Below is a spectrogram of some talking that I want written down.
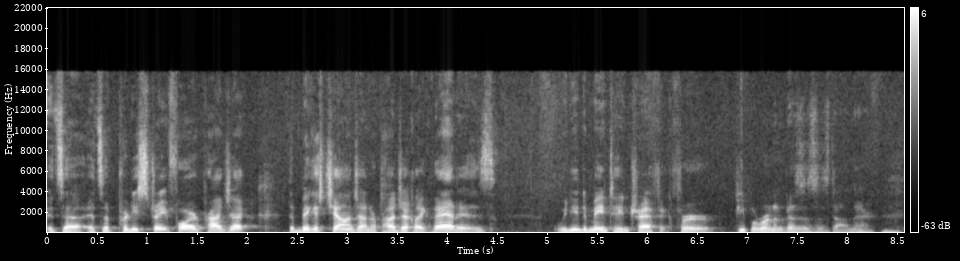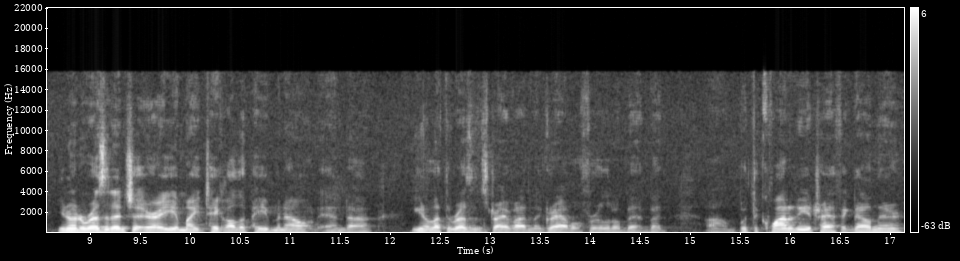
it's a it's a pretty straightforward project. The biggest challenge on a project like that is we need to maintain traffic for people running businesses down there. You know, in a residential area, you might take all the pavement out and uh, you know let the residents drive on the gravel for a little bit, but um, with the quantity of traffic down there,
